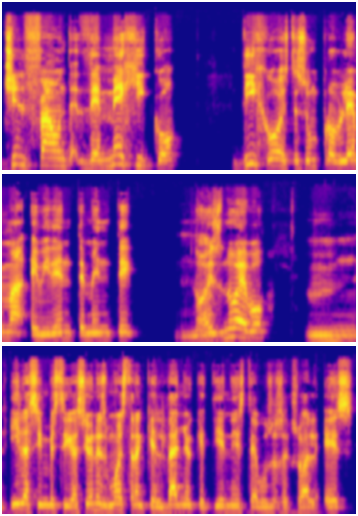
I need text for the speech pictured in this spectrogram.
Chill Found de México dijo, este es un problema evidentemente no es nuevo, mmm, y las investigaciones muestran que el daño que tiene este abuso sexual es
